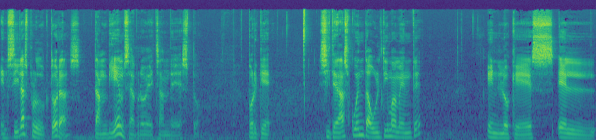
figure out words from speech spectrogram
en sí las productoras también se aprovechan de esto. Porque si te das cuenta últimamente en lo que es el,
